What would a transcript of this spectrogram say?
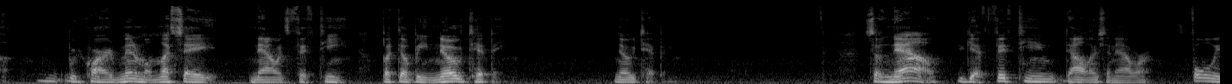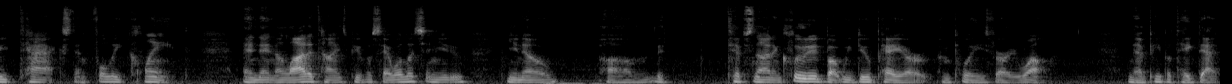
uh, required minimum. Let's say now it's 15, but there'll be no tipping. No tipping. So now you get $15 an hour fully taxed and fully claimed. And then a lot of times people say, well, listen, you you know, um, the tip's not included, but we do pay our employees very well. And then people take that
